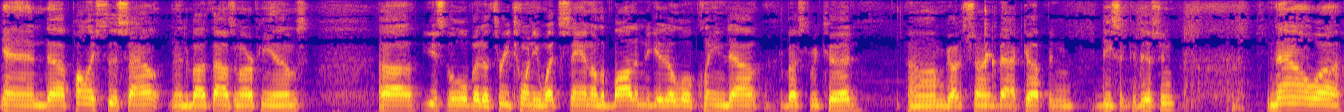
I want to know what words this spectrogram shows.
and uh, polished this out at about 1,000 RPMs. Uh, used a little bit of 320 wet sand on the bottom to get it a little cleaned out the best we could. Um, got it shined back up in decent condition. Now uh,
